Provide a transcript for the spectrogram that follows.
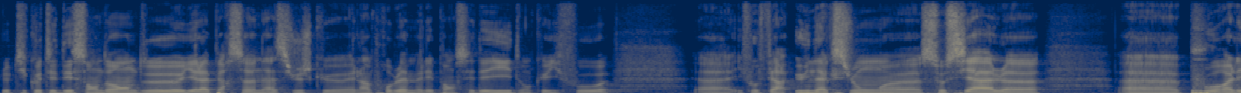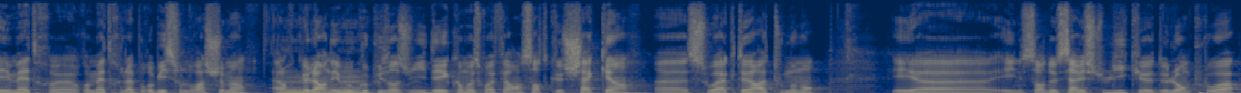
le petit côté descendant de, il y a la personne, ah, c'est juste qu'elle a un problème, elle n'est pas en CDI, donc il faut, euh, il faut faire une action sociale. Pour aller mettre, remettre la brebis sur le droit chemin. Alors que mmh, là, on est beaucoup mmh. plus dans une idée, comment est-ce qu'on va faire en sorte que chacun soit acteur à tout moment et, une sorte de service public de l'emploi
